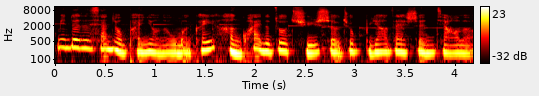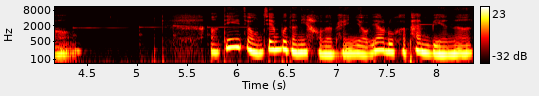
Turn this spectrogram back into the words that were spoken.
面对这三种朋友呢，我们可以很快的做取舍，就不要再深交了哦。啊，第一种见不得你好的朋友要如何判别呢？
